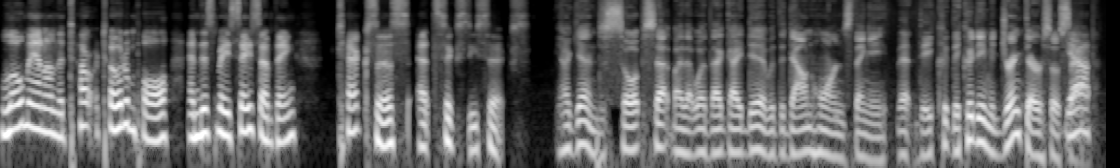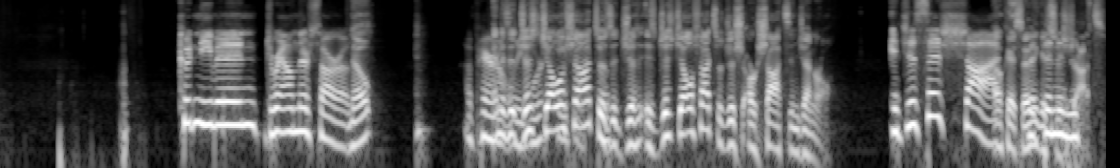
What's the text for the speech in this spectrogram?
Low man on the to- totem pole, and this may say something Texas at 66. Yeah, Again, just so upset by that what that guy did with the down horns thingy that they could they couldn't even drink there. So Yeah. sad. Couldn't even drown their sorrows. Nope. Apparently. And is it just Jello shots, or is it just is just Jello shots, or just or shots in general? It just says shots. Okay, so I think it's just shots.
